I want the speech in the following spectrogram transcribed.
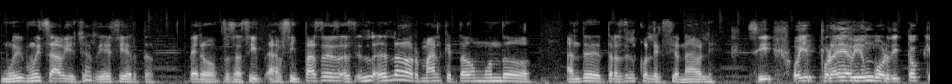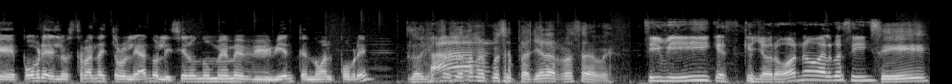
muy, muy sabio, Charlie, es cierto. Pero pues así, así pasa, es, lo normal que todo el mundo ande detrás del coleccionable. Sí, oye, por ahí había un gordito que pobre lo estaban ahí troleando, le hicieron un meme viviente, ¿no? Al pobre. Lo, yo no me ah. puse playera rosa, güey. Sí, vi que, que lloró, ¿no? Algo así. Sí.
